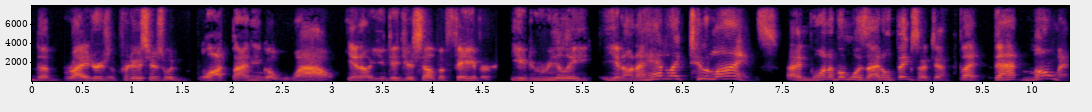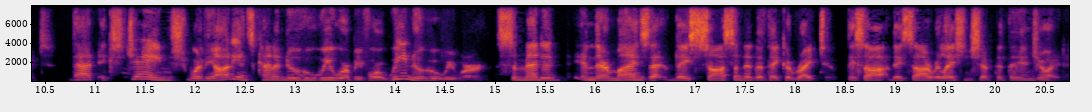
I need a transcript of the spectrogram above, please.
the writers and producers would walk by me and go, wow, you know, you did yourself a favor. You'd really, you know, and I had like two lines. And one of them was, I don't think so, Tim. But that moment, that exchange where the audience kind of knew who we were before we knew who we were cemented in their minds that they saw something that they could write to they saw they saw a relationship that they enjoyed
